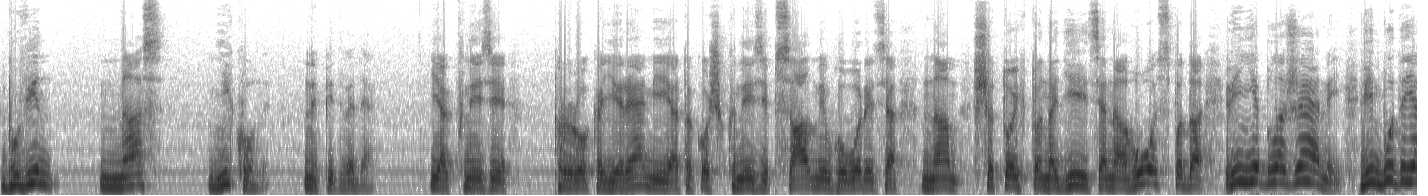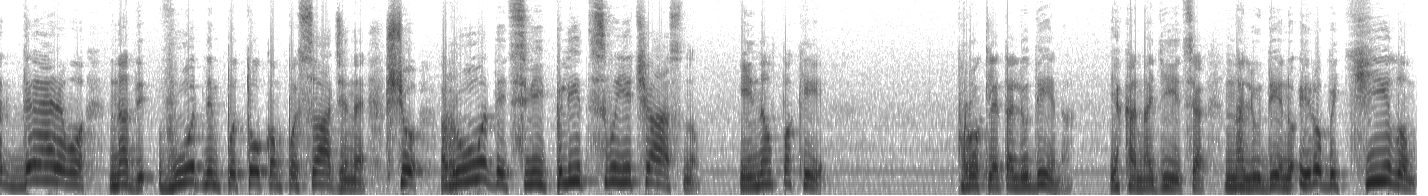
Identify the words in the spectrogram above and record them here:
бо Він нас ніколи не підведе. Як в книзі пророка Єремії, а також в книзі Псалмів говориться нам, що той, хто надіється на Господа, він є блажений, він буде як дерево над водним потоком посаджене, що родить свій плід своєчасно. І навпаки, проклята людина, яка надіється на людину і робить тілом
